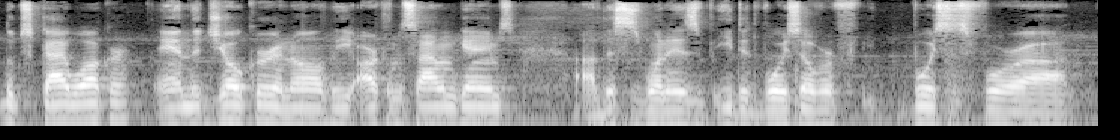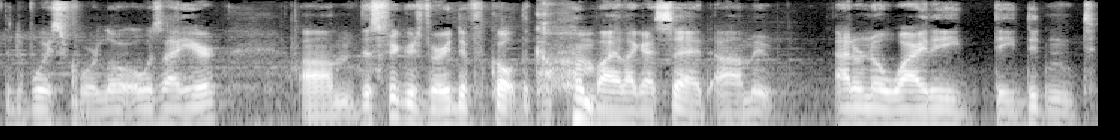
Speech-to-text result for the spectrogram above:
Luke Skywalker, and the Joker in all the Arkham Asylum games. Uh, this is one of his. He did voiceover voices for uh, the voice for Lord Ozai here. Um, this figure is very difficult to come by. Like I said, um, it, I don't know why they they didn't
